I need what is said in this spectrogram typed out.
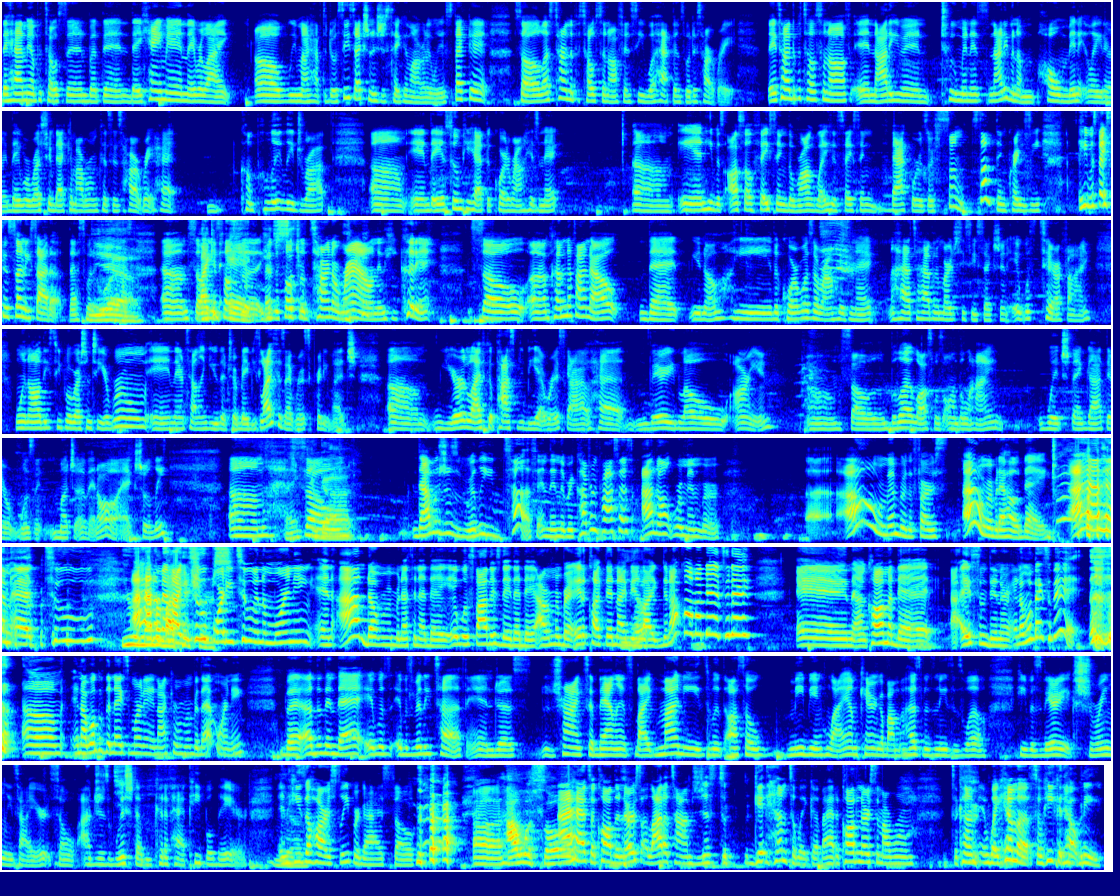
They had me on Pitocin, but then they came in. They were like, "Oh, we might have to do a C-section. It's just taking longer than we expected. So let's turn the Pitocin off and see what happens with his heart rate." They turned the Pitocin off, and not even two minutes, not even a whole minute later, they were rushing back in my room because his heart rate had completely dropped. Um, and they assumed he had the cord around his neck. Um, and he was also facing the wrong way. He was facing backwards or some something crazy. He was facing sunny side up. That's what it Yeah. was. Um, so Like he was supposed egg. to he That's was supposed to a- turn around and he couldn't. So um, come to find out that you know he the cord was around his neck. I had to have an emergency C section. It was terrifying when all these people rush into your room and they're telling you that your baby's life is at risk. Pretty much, um, your life could possibly be at risk. I had very low iron Um, so blood loss was on the line, which thank God there wasn't much of at all, actually. Um, Thank so you, God. that was just really tough. And then the recovery process, I don't remember. Uh, I don't remember the first. I don't remember that whole day. I had him at two. You I had him at like two forty two in the morning, and I don't remember nothing that day. It was Father's Day that day. I remember at eight o'clock that night being like, "Did I call my dad today?" And I called my dad. I ate some dinner, and I went back to bed. um, and I woke up the next morning, and I can remember that morning. But other than that, it was it was really tough, and just trying to balance like my needs with also me being who I am, caring about my husband's needs as well. He was very extremely tired, so I just wish that we could have had people there. And Yeah. he's a hard sleeper, guys. So I was so. I had to call the nurse a lot of times just to get him to wake up. I had to call the nurse in my room to come and wake him up so he could help me.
